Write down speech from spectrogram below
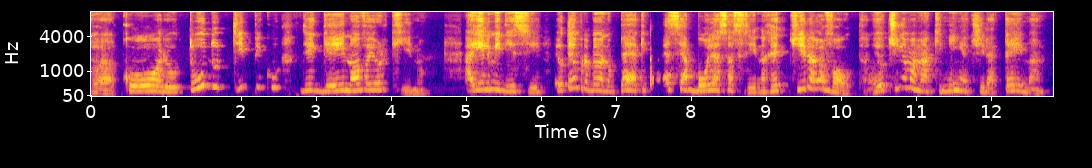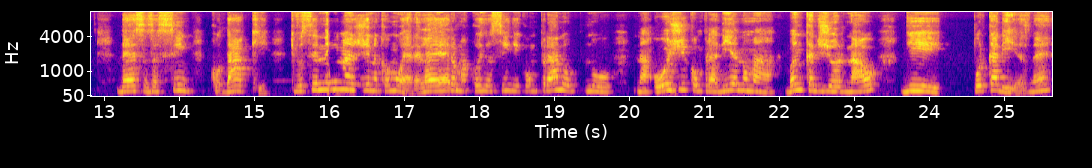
uh, couro, tudo típico de gay nova-iorquino. Aí ele me disse: Eu tenho um problema no pé que parece a bolha assassina, retira, ela volta. Eu tinha uma maquininha tira-teima, dessas assim, Kodak, que você nem imagina como era. Ela era uma coisa assim de comprar no. no na, hoje compraria numa banca de jornal de porcarias, né?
